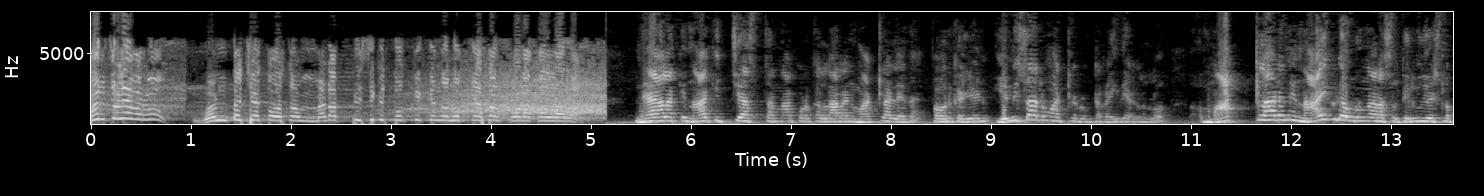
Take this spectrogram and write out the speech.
మంత్రులు ఎవరు? వంట చేతోసం మెడ పిసికి తొక్కి కింద నొక్కేస్తాం కొడకల్లారా నేలకి నాకు ఇచ్చేస్తాను నా కొడకల్లారని మాట్లాడలేదా? పవన్ కళ్యాణ్ ఎన్నిసార్లు మాట్లాడుంటారు ఐదేళ్ళలో? మాట్లాడని నాయకుడు ఎవరున్నారు అసలు తెలుగుదేశంలో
